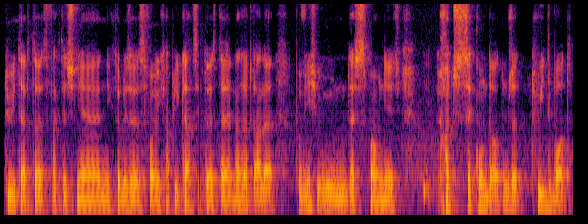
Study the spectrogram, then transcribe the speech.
Twitter to jest faktycznie, niektórzy ze swoich aplikacji to jest ta jedna rzecz, ale powinniśmy mm, też wspomnieć, choć sekundę o tym, że Tweetbot,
